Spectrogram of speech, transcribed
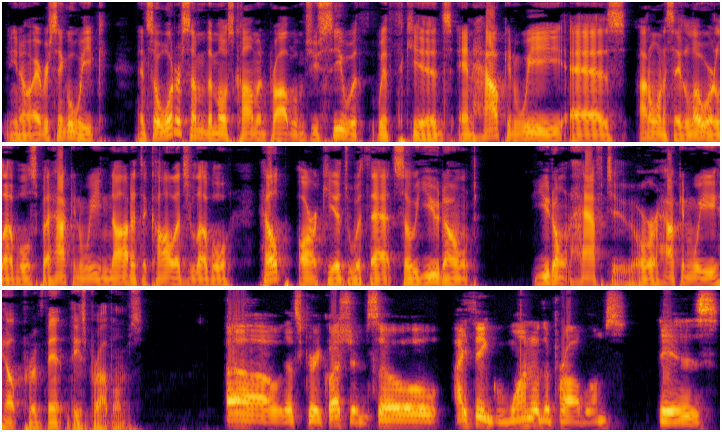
you know, every single week. And so what are some of the most common problems you see with, with kids and how can we as, I don't want to say lower levels, but how can we not at the college level help our kids with that so you don't, you don't have to, or how can we help prevent these problems? Oh, that's a great question. So I think one of the problems is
